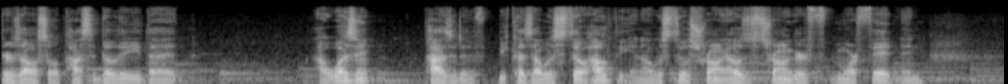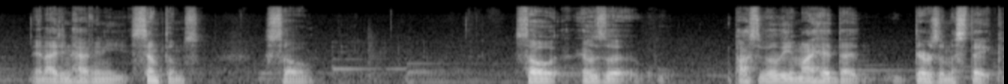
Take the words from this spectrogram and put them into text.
There's also a possibility that I wasn't positive because I was still healthy and I was still strong. I was stronger, more fit, and and I didn't have any symptoms. So so it was a possibility in my head that there was a mistake.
